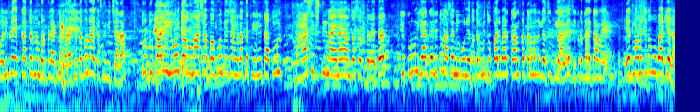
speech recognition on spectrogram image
पलीकडे एकाहत्तर नंबर फ्लॅट नंबर आहे. तिथं पण बायकासने विचारा. तो दुपारी येऊन त्या रूमा अशा बघून त्या जंगलात फेरी टाकून हा सिक्स्टी नाईन आहे आमचा सत्तर आहे. तर इकडून ह्या गलीतून असा निघून येतो. तर मी दुपारी बाहेर काम करताना म्हणलं याचं यावेळेस इकडं काय काम आहे? एक माणूस इथं उभा केला.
